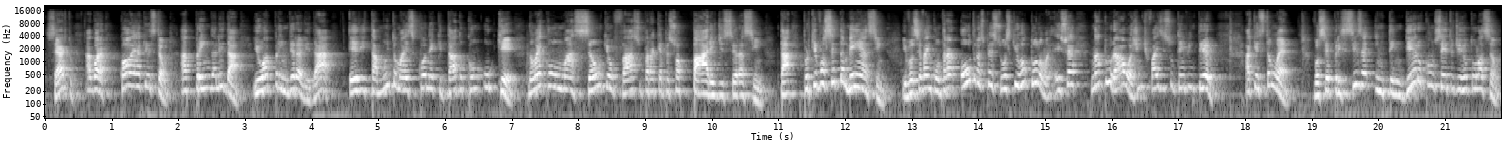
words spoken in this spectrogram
certo? Agora, qual é a questão? Aprenda a lidar. E o aprender a lidar ele está muito mais conectado com o quê? Não é com uma ação que eu faço para que a pessoa pare de ser assim, tá? Porque você também é assim. E você vai encontrar outras pessoas que rotulam. Isso é natural, a gente faz isso o tempo inteiro. A questão é, você precisa entender o conceito de rotulação.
